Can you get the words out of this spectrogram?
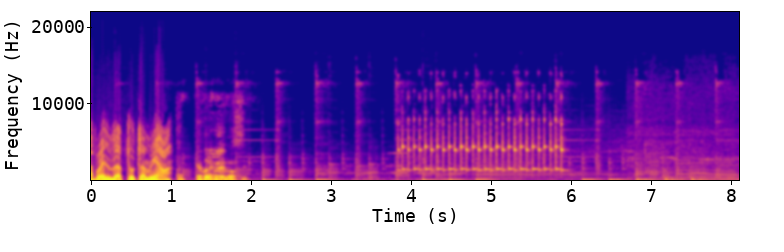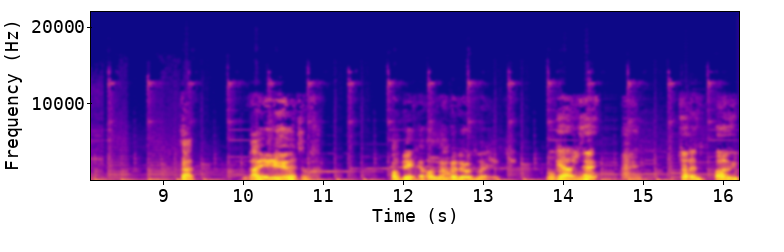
হবেন দত্ততা মিয়া এখনই বের করছি। স্যার গাড়ি রেডি হয়ে গেছে কমপ্লিট এখন আমরা বেরোতে পারি ওকে হারুন সাহেব চলেন ফলো মি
